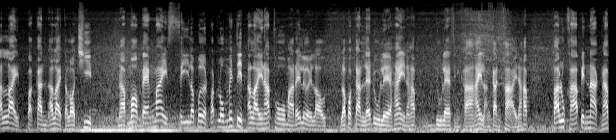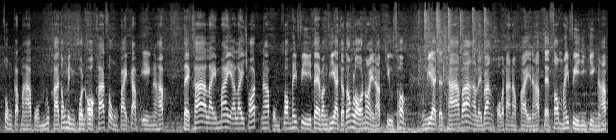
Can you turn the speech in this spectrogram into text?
อะไหล่ประกันอะไหล่ตลอดชีพนะครับหม้อแปลงไหม้ซีระเบิด พัดลมไม่ติดอะไรนะครับ โทรมาได้เลยเราเรับประกันและดูแลให้นะครับ ดูแลสินค้าให้หลังการขายนะครับ ถ้าลูกค้าเป็นหนักนะครับ ส่งกลับมาหาผม ลูกค้าต้องเป็นคนออกค่าส่งไปกลับเองนะครับ แต่ค่าอะไรไหม้อะไรช็อตนะครับผมซ่อมให้ฟรีแต่บางทีอาจจะต้องรอหน่อยนะครับคิวซ่อมางทีอาจจะช้าบ้างอะไรบ้างขอประทานอภัยนะครับ แต่ซ่อมให้ฟรีจริง ๆ นะครับ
